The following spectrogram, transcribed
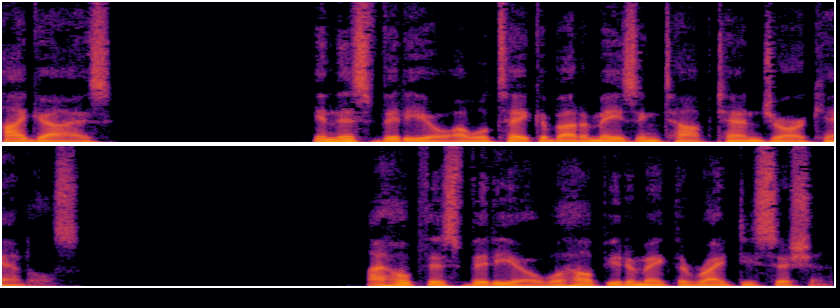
Hi guys. In this video I will take about amazing top 10 jar candles. I hope this video will help you to make the right decision.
